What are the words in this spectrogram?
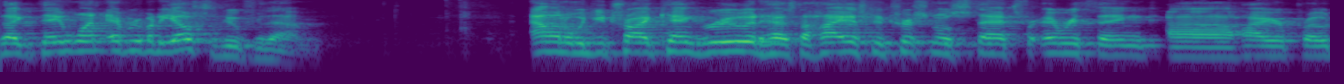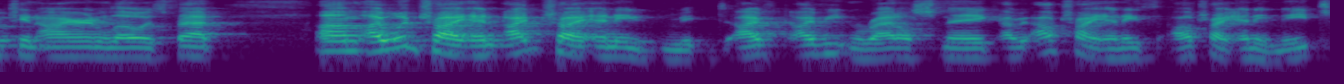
like they want everybody else to do for them. Alan, would you try Kangaroo? It has the highest nutritional stats for everything: uh, higher protein, iron, lowest fat. Um, I would try, and I'd try any meat. I've, I've eaten rattlesnake. I, will try any. I'll try any meat.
